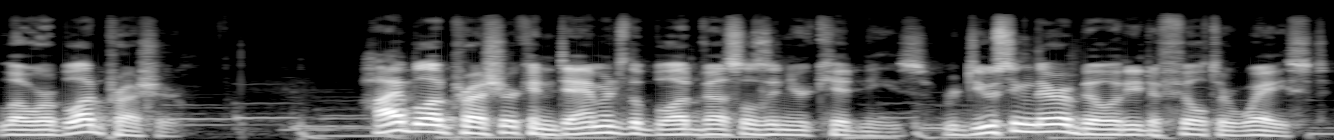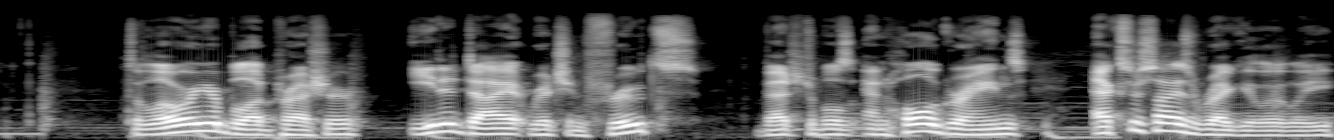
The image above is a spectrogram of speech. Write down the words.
Lower blood pressure. High blood pressure can damage the blood vessels in your kidneys, reducing their ability to filter waste. To lower your blood pressure, eat a diet rich in fruits, vegetables, and whole grains, exercise regularly,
